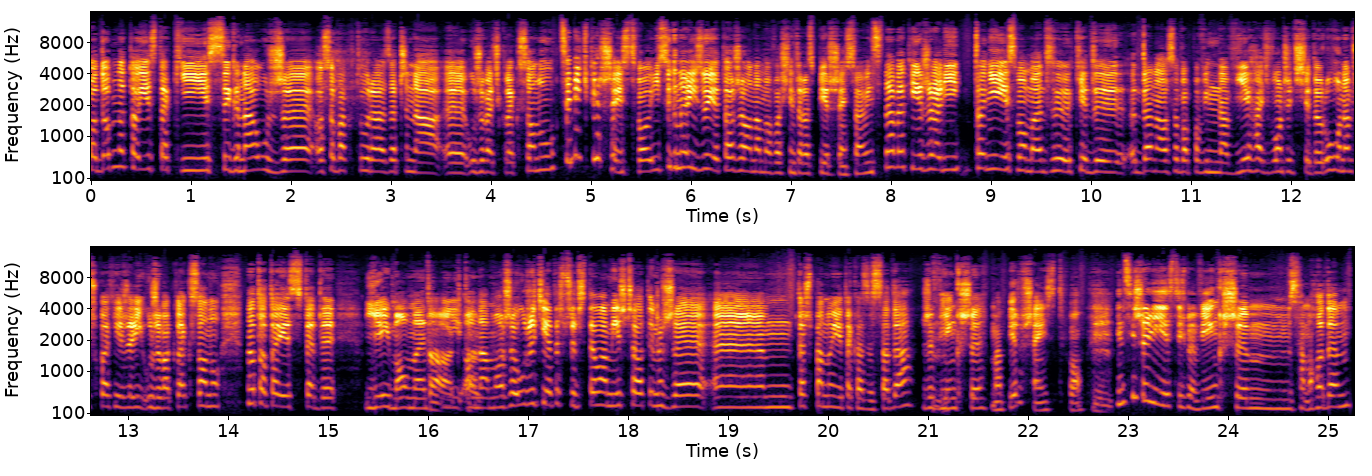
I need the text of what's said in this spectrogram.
Podobno to jest taki sygnał, że osoba, która zaczyna e, używać klaksonu, chce mieć pierwszeństwo i sygnalizuje to, że ona ma właśnie teraz pierwszeństwo. Więc nawet jeżeli to nie jest moment, e, kiedy dana osoba powinna wjechać, włączyć się do ruchu, na przykład jeżeli używa klaksonu, no to to jest wtedy jej moment Tak, i tak. ona może użyć. Ja też przeczytałam jeszcze o tym, że em, też panuje taka zasada, że większy ma pierwszeństwo. Mm. Więc jeżeli jesteśmy większym samochodem,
